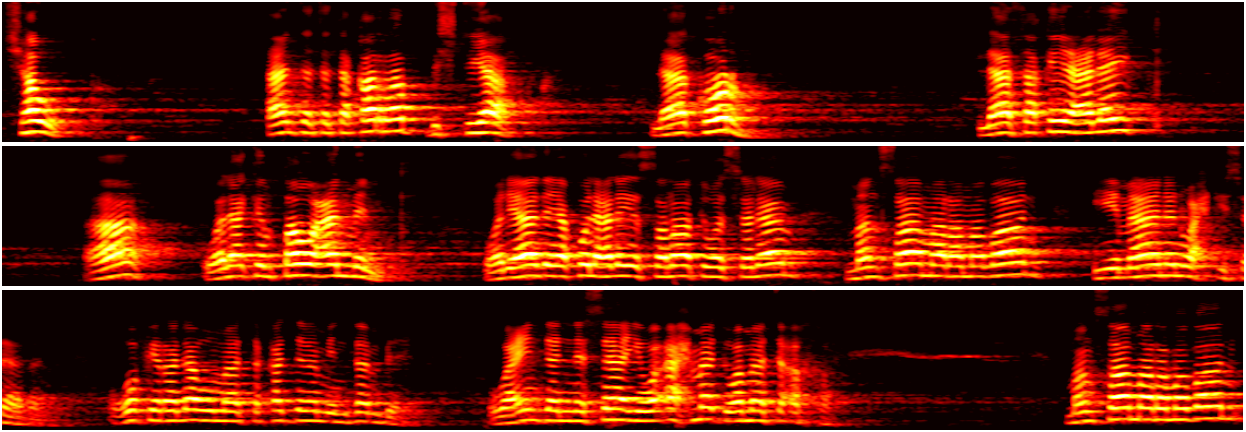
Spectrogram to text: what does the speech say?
شوق. أنت تتقرب باشتياق. لا كره. لا ثقيل عليك ها آه ولكن طوعا منك. ولهذا يقول عليه الصلاة والسلام من صام رمضان إيمانا واحتسابا غفر له ما تقدم من ذنبه. وعند النساء وأحمد وما تأخر. من صام رمضان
